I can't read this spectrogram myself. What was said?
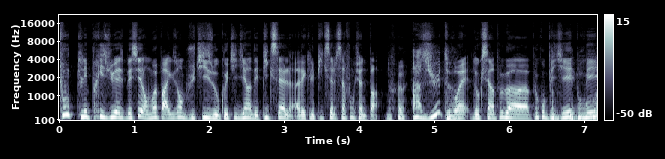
toutes les prises USB-C. Alors moi par exemple, j'utilise au quotidien des pixels. Avec les pixels, ça fonctionne pas. Ah zut ouais, donc c'est un peu bah, un peu compliqué. Et pourquoi mais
